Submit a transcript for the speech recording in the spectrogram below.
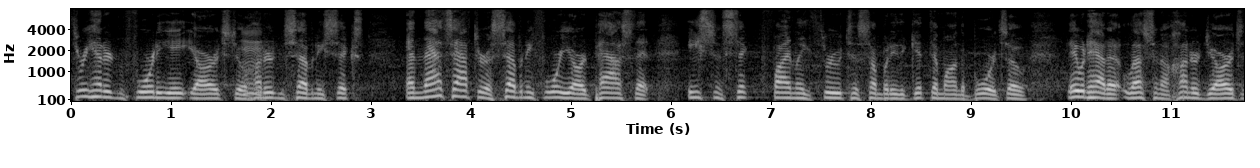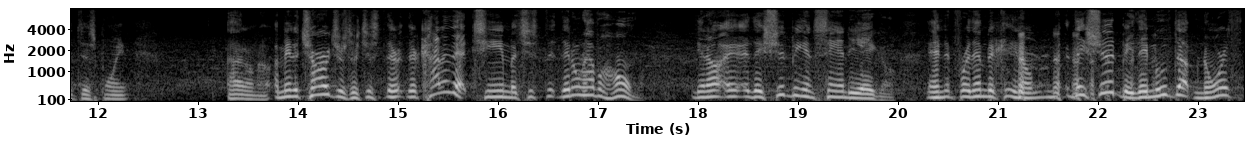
348 yards to 176, and that's after a 74 yard pass that Easton Stick finally threw to somebody to get them on the board. So they would have had a, less than 100 yards at this point. I don't know. I mean, the Chargers are just they're they're kind of that team. It's just they don't have a home. You know, Eh, they should be in San Diego, and for them to you know they should be. They moved up north.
